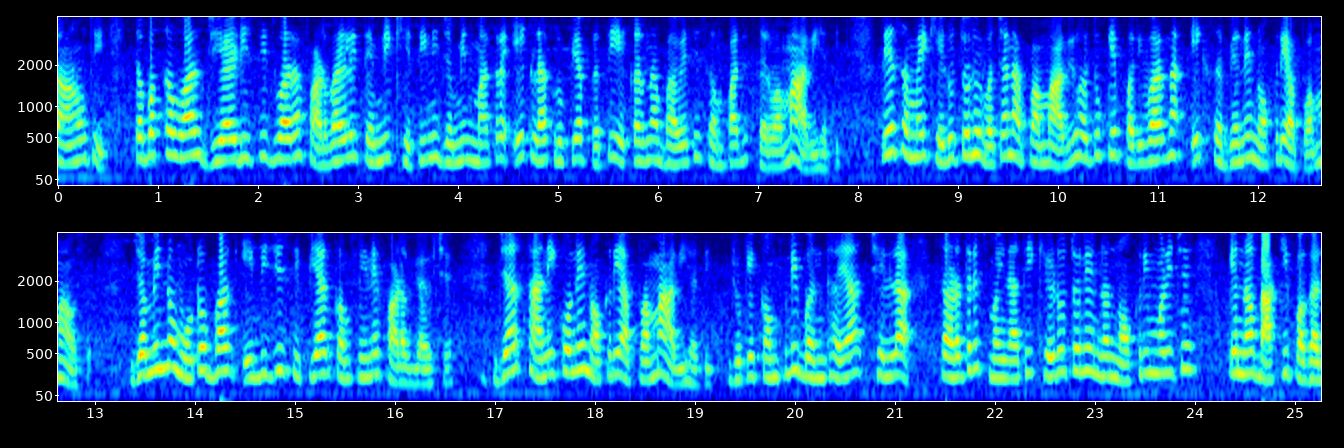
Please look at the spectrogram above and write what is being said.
ત્રાણુંથી તબક્કાવાર જીઆઈડીસી દ્વારા ફાળવાયેલી તેમની ખેતીની જમીન માત્ર એક લાખ રૂપિયા પ્રતિ એકરના ભાવેથી સંપાદિત કરવામાં આવી હતી. તે સમયે ખેડૂતોને વચન આપવામાં આવ્યું હતું કે પરિવારના એક સભ્યને નોકરી આપવામાં આવશે. જમીનનો મોટો ભાગ એબીજી સીપીઆર કંપનીને ફાળવ્યો છે. જ્યાં સ્થાનિકોને નોકરી આપવામાં આવી હતી. જોકે કંપની બંધ થયા છેલ્લા સાડત્રીસ મહિનાથી ખેડૂતોને ન નોકરી મળી છે કે ન બાકી પગાર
